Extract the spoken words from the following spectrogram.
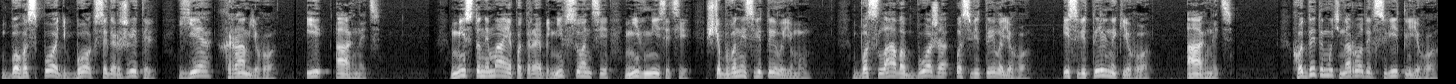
бо Господь, Бог Вседержитель, є храм його і агнець. Місто не має потреби ні в сонці, ні в місяці, щоб вони світили йому, бо слава Божа освітила його, і світильник його агнець. Ходитимуть народи в світлі його,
